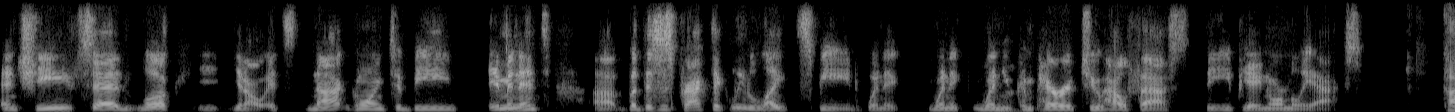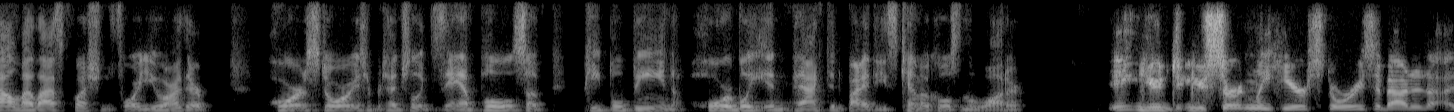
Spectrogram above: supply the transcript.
and she said, "Look, you know, it's not going to be imminent, uh, but this is practically light speed when it when it when you compare it to how fast the EPA normally acts." Kyle, my last question for you: Are there horror stories or potential examples of people being horribly impacted by these chemicals in the water? You you certainly hear stories about it. I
